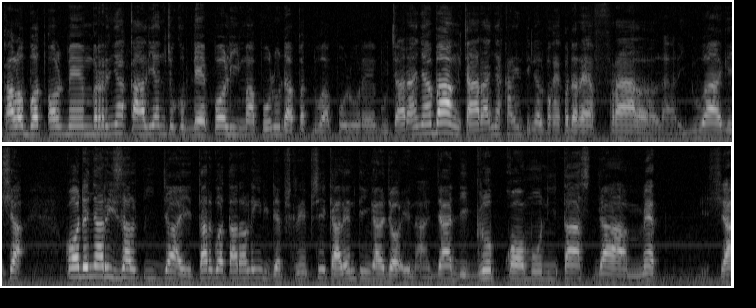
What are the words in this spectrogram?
kalau buat old membernya kalian cukup depo 50 dapat 20 ribu. Caranya bang? Caranya kalian tinggal pakai kode referral dari gua guys ya. Kodenya Rizal Pijay ntar gua taruh link di deskripsi. Kalian tinggal join aja di grup komunitas Jamet guys ya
